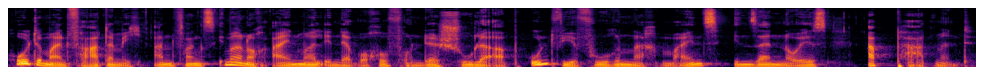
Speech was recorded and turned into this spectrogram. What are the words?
holte mein Vater mich anfangs immer noch einmal in der Woche von der Schule ab und wir fuhren nach Mainz in sein neues Apartment.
